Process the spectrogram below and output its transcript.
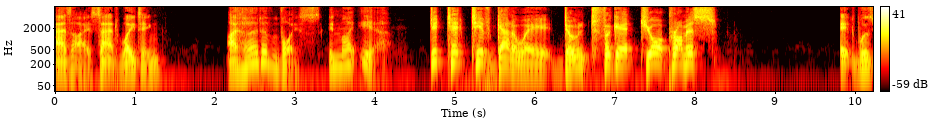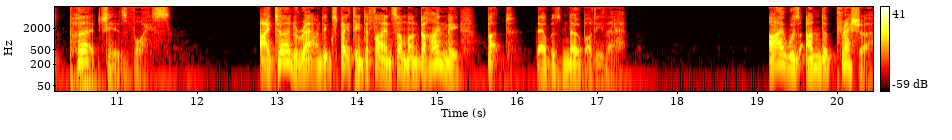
As I sat waiting, I heard a voice in my ear. Detective Galloway, don't forget your promise. It was Perch's voice. I turned around expecting to find someone behind me, but there was nobody there. I was under pressure,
